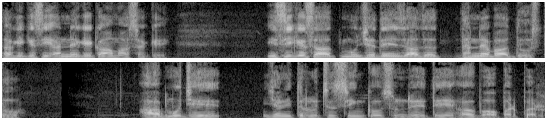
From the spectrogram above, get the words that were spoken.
ताकि किसी अन्य के काम आ सके। इसी के साथ मुझे दें इजाज़त, धन्यवाद दोस्तों। आप मुझे यानी त्रिलोचन सिंह को सुन रहे थे हब ऑपर पर।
